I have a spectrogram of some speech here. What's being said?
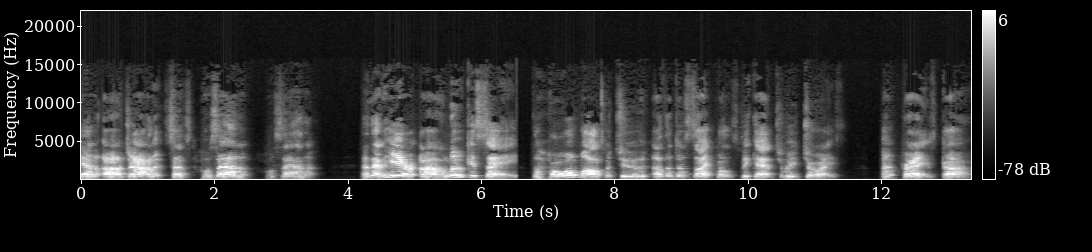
And uh, John it says, Hosanna, Hosanna. And then here uh, Luke is saying, the whole multitude of the disciples began to rejoice and praise God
